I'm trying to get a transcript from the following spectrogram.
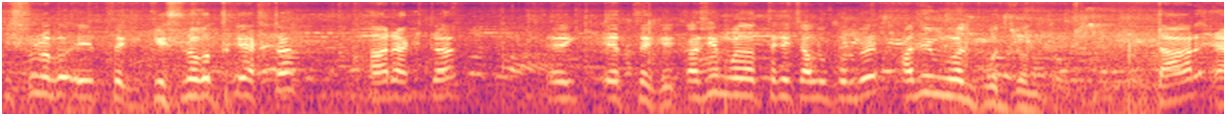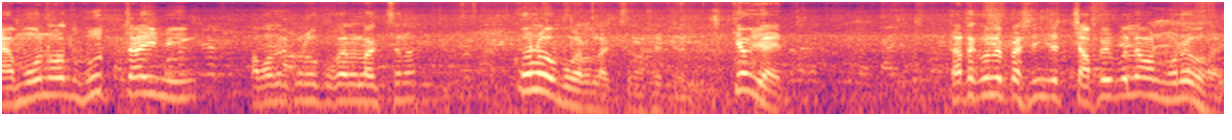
কৃষ্ণনগর এর থেকে, কৃষ্ণনগর থেকে একটা আর একটা এই এর থেকে, কাশিমবাজার থেকে চালু করবে আজিমগঞ্জ পর্যন্ত। তার এমন অদ্ভুত টাইমিং আমাদের কোনো উপকারে লাগছে না। কোনো উপকারে লাগছে না সেটা। কেউ যায় না। তাতে কোনো প্যাসেঞ্জার চাপে বলে আমার মনেও হয়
